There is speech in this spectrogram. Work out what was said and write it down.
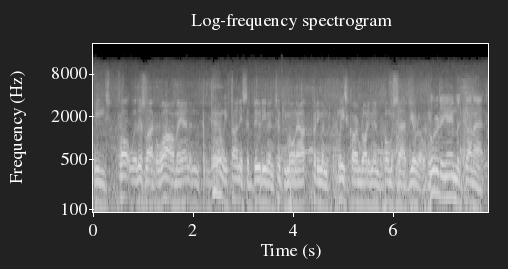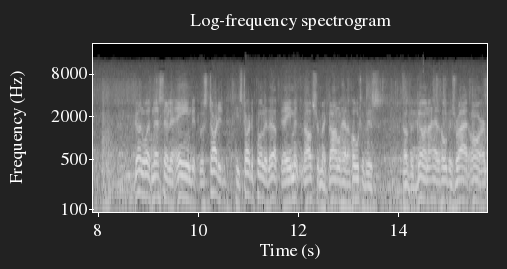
He fought with us like a wild man, and we finally subdued him and took him on out, put him in a police car, and brought him into the Homicide Bureau. Who did he aim the gun at? The gun wasn't necessarily aimed. It was started. He started to pull it up to aim it, and Officer McDonald had a hold of his of the gun. I had to hold his right arm.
